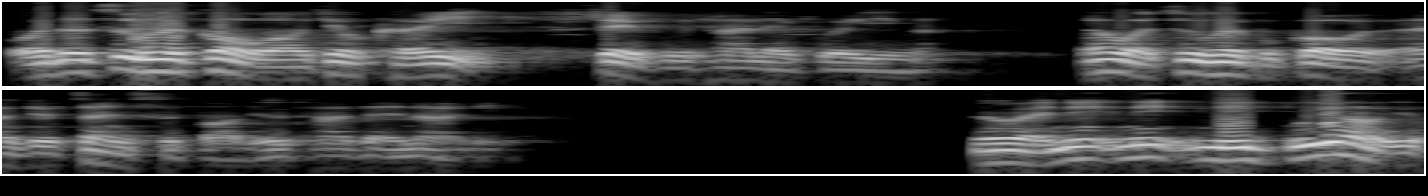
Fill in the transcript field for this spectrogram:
我的智慧够，我就可以说服他来皈依嘛。那我智慧不够，那就暂时保留他在那里，对不对？你你你不要有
